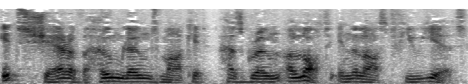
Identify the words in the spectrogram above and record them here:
Its share of the home loans market has grown a lot in the last few years.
